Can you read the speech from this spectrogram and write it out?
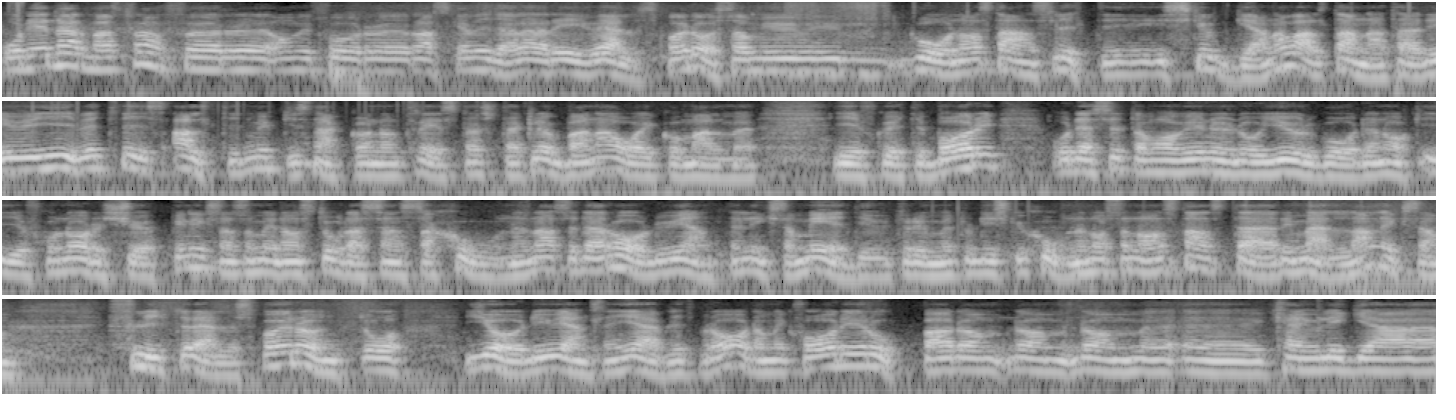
Och det är närmast framför, eh, om vi får eh, raska vidare här, är ju Elfsborg då som ju går någonstans lite i skuggan av allt annat här. Det är ju givetvis alltid mycket snack om de tre största klubbarna, AIK, Malmö, IFK Göteborg. Och dessutom har vi nu då Djurgården och IFK Norrköping liksom, som är de stora sensationerna. Så där har du egentligen liksom medieutrymmet och diskussionen och så någonstans däremellan liksom flyter Elfsborg runt och gör det ju egentligen jävligt bra. De är kvar i Europa. De, de, de eh, kan ju ligga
